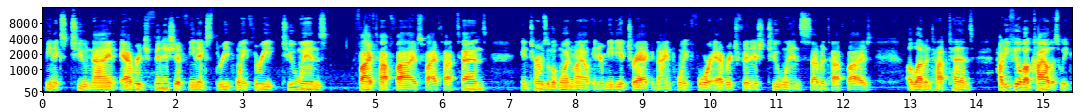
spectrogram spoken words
Phoenix two nine. Average finish at Phoenix three point three. Two wins, five top fives, five top tens. In terms of the one mile intermediate track, 9.4 average finish, two wins, seven top fives. 11 top 10s. How do you feel about Kyle this week?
